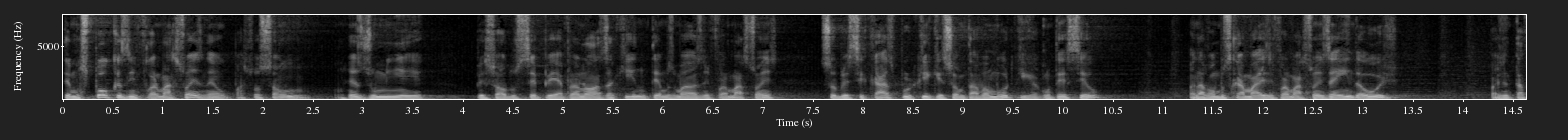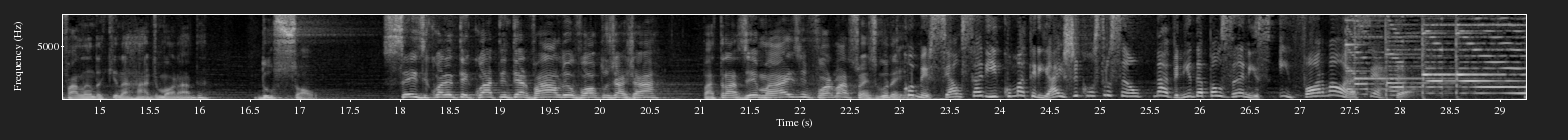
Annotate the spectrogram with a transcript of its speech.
Temos poucas informações, né? Passou só um, um resuminho aí, pessoal do CPE para nós aqui. Não temos maiores informações sobre esse caso, por que, que esse homem estava morto, o que, que aconteceu. Mas nós vamos buscar mais informações ainda hoje. Pra gente tá falando aqui na Rádio Morada do Sol. 6h44, intervalo, eu volto já já para trazer mais informações. Segura aí. Comercial Sarico Materiais de Construção, na Avenida Pausanes. Informa a hora certa.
